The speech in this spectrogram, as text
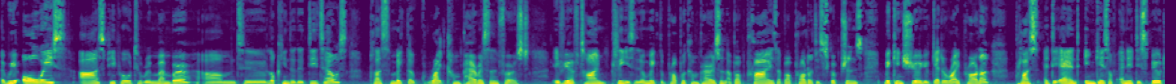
we always ask people to remember um, to look into the details, plus make the right comparison first. If you have time, please you know make the proper comparison about price, about product descriptions, making sure you get the right product. Plus, at the end, in case of any dispute,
